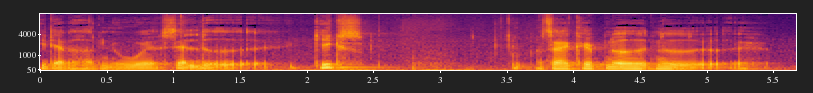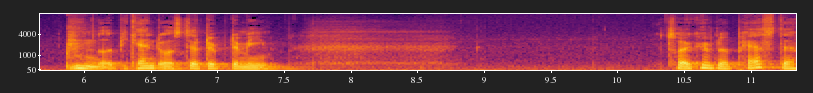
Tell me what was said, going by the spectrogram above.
de der hvad hedder det nu, øh, saltede øh, kiks. Og så har jeg købt noget, noget, øh, noget pikant til at døbe dem i. Jeg tror, jeg købte noget pasta.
